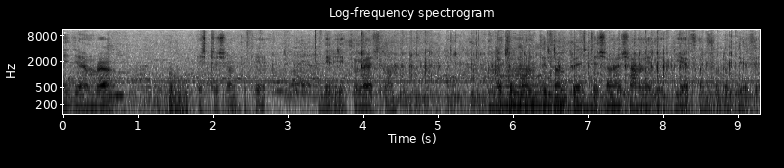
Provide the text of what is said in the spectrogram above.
এই যে আমরা স্টেশন থেকে বেরিয়ে চলে আসলাম। হচ্ছে মন্তেশন তো স্টেশনের সামনে যে পিয়াসা ছোটো পিয়াসা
